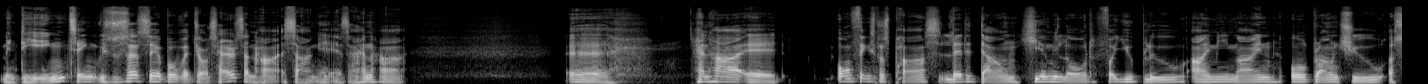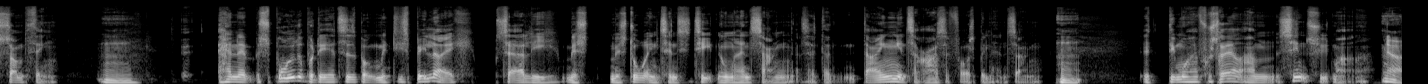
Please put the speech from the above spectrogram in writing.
men det er ingenting. Hvis du så ser på, hvad George Harrison har af sange, altså han har... Øh, han har øh, All Things Must Pass, Let It Down, Hear Me Lord, For You Blue, I Me Mine, All Brown Shoe og Something. Mm. Han er sprudlet på det her tidspunkt, men de spiller ikke særlig med, med stor intensitet nogle af hans sange. Altså, der, der er ingen interesse for at spille hans sange. Mm. Det må have frustreret ham sindssygt meget. Ja.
